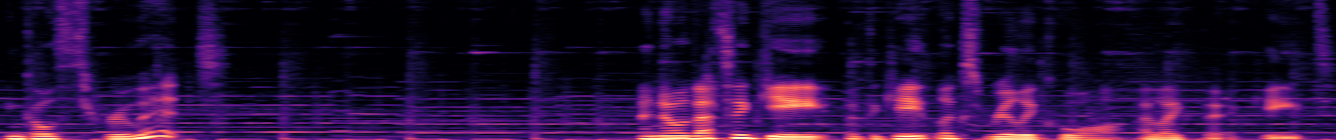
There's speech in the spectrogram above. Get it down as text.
can go through it. I know that's a gate, but the gate looks really cool. I like the gate.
